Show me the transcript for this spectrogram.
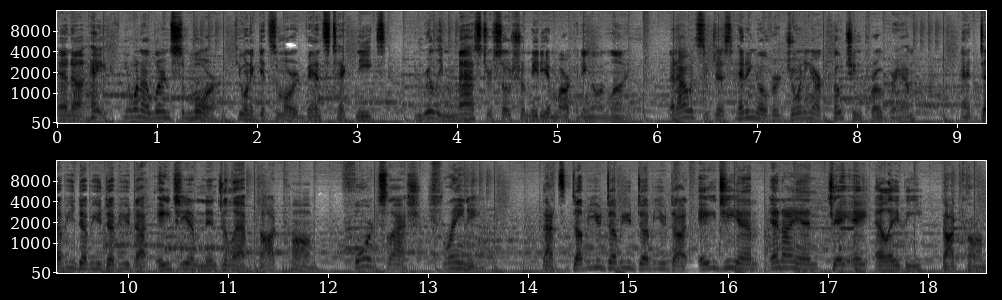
And uh, hey, if you want to learn some more, if you want to get some more advanced techniques and really master social media marketing online, then I would suggest heading over, joining our coaching program at www.agmninjalab.com forward slash training. That's www.agmninjalab.com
